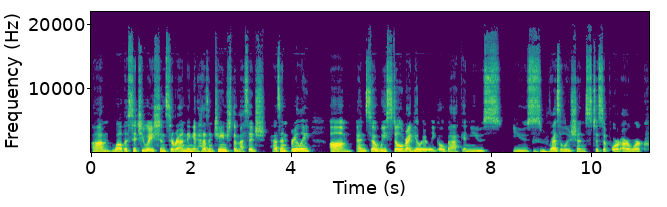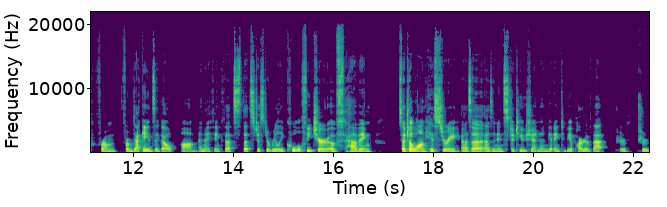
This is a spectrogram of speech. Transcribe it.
um, while the situation surrounding it hasn't changed, the message hasn't really. Um, and so we still regularly go back and use use mm-hmm. resolutions to support our work from from decades ago. Um, and I think that's that's just a really cool feature of having such a long history as a as an institution and getting to be a part of that. Sure, sure.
